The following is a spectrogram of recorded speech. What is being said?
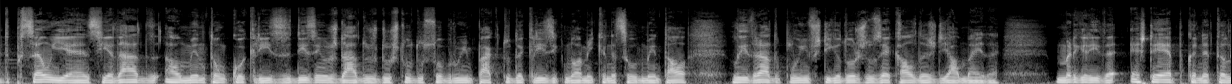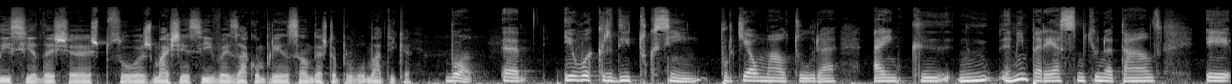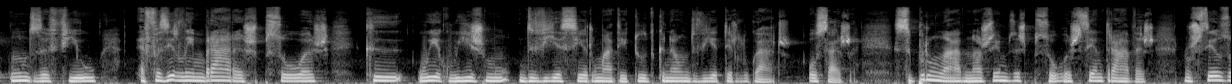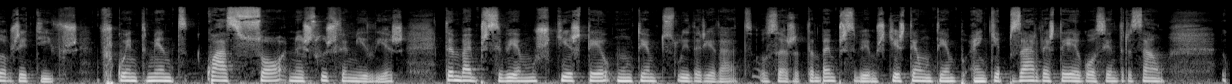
depressão e a ansiedade aumentam com a crise, dizem os dados do estudo sobre o impacto da crise económica na saúde mental, liderado pelo investigador José Caldas de Almeida. Margarida, esta época natalícia deixa as pessoas mais sensíveis à compreensão desta problemática? Bom, eh, eu acredito que sim, porque é uma altura em que a mim parece-me que o Natal é um desafio a fazer lembrar as pessoas que o egoísmo devia ser uma atitude que não devia ter lugar. Ou seja, se por um lado nós vemos as pessoas centradas nos seus objetivos, frequentemente quase só nas suas famílias, também percebemos que este é um tempo de solidariedade. Ou seja, também percebemos que este é um tempo em que, apesar desta egocentração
